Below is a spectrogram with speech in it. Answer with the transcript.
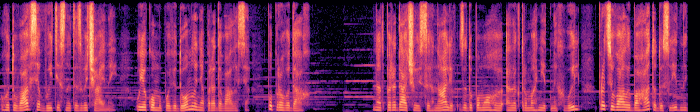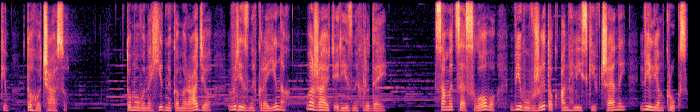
готувався витіснити звичайний, у якому повідомлення передавалися по проводах. Над передачею сигналів за допомогою електромагнітних хвиль працювали багато дослідників того часу. Тому винахідниками радіо в різних країнах вважають різних людей. Саме це слово вів у вжиток англійський вчений Вільям Крукс,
